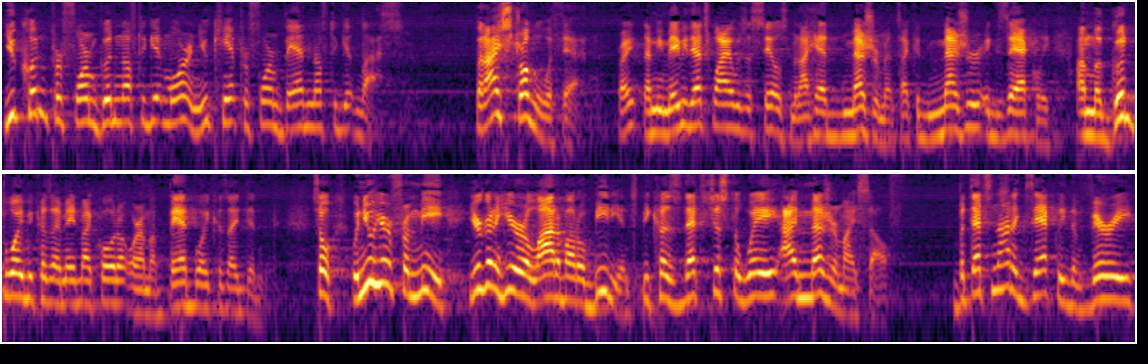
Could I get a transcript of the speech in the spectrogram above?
You couldn't perform good enough to get more, and you can't perform bad enough to get less. But I struggle with that, right? I mean, maybe that's why I was a salesman. I had measurements. I could measure exactly. I'm a good boy because I made my quota, or I'm a bad boy because I didn't. So when you hear from me, you're going to hear a lot about obedience because that's just the way I measure myself. But that's not exactly the very,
